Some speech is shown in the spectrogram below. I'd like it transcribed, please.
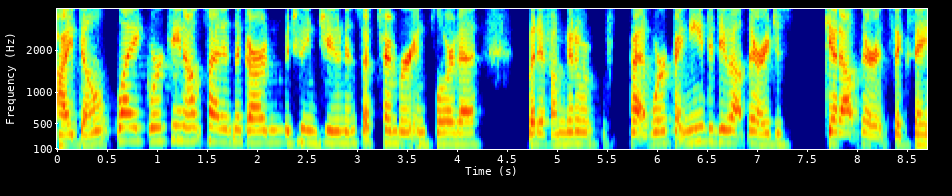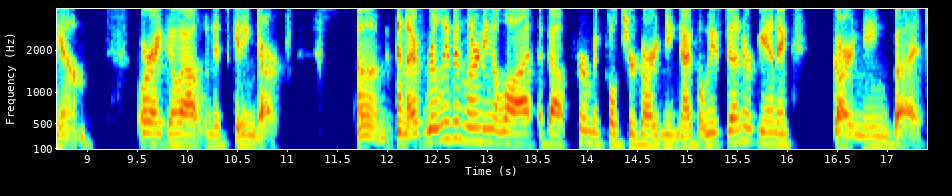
I don't like working outside in the garden between June and September in Florida. But if I'm going to have work I need to do out there, I just get out there at 6 a.m. or I go out when it's getting dark. Um, and I've really been learning a lot about permaculture gardening. I've always done organic gardening, but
